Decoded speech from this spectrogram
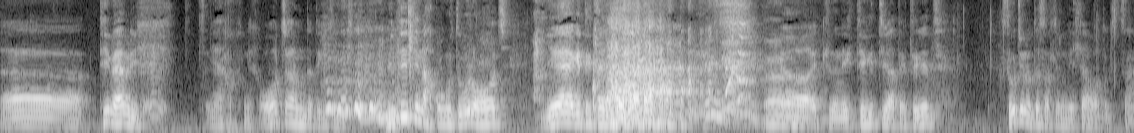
Аа, тийм амар их яах нэг ууж байгаа юмдаа тэгж мэдээллийн авахгүйгээр зүгээр ууж яа гэдэг заяа. Аа, нэг тэгж яадаг. Тэгээд сүүжнүүдээс бол ер нь нэлээд аваад үзсэн.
